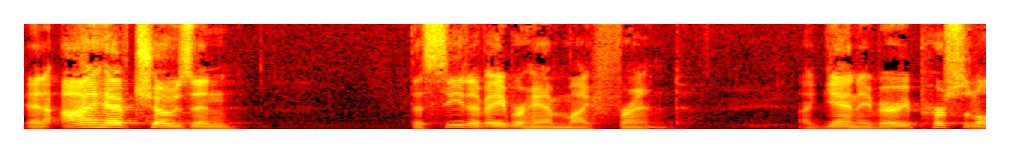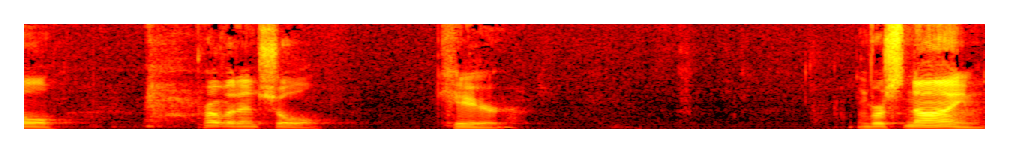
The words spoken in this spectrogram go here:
And I have chosen the seed of Abraham, my friend. Again, a very personal, providential care. verse 9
